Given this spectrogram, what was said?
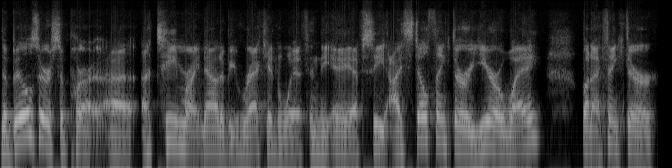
the Bills are a, a, a team right now to be reckoned with in the AFC. I still think they're a year away, but I think they're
